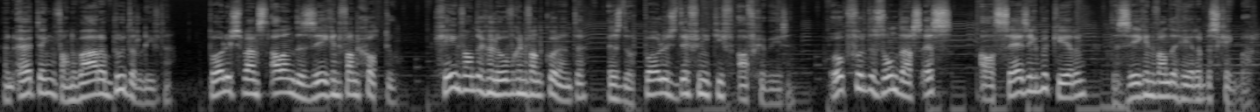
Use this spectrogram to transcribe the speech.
Een uiting van ware broederliefde. Paulus wenst allen de zegen van God toe. Geen van de gelovigen van Korinthe is door Paulus definitief afgewezen. Ook voor de zondaars is, als zij zich bekeren, de zegen van de Heer beschikbaar.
